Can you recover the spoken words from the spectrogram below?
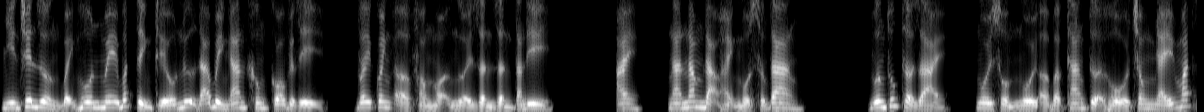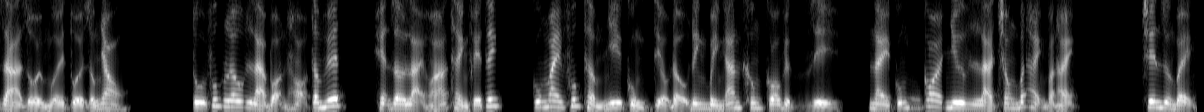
Nhìn trên giường bệnh hôn mê bất tỉnh thiếu nữ đã bình an không có việc gì, vây quanh ở phòng mọi người dần dần tan đi. Ai, ngàn năm đạo hạnh một sớm tang. Vương thúc thở dài, ngồi xổm ngồi ở bậc thang tựa hồ trong nháy mắt già rồi 10 tuổi giống nhau. Tụ phúc lâu là bọn họ tâm huyết, hiện giờ lại hóa thành phế tích, cũng may phúc thẩm nhi cùng tiểu đậu đinh bình an không có việc gì, này cũng coi như là trong bất hạnh vận hạnh. Trên giường bệnh,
